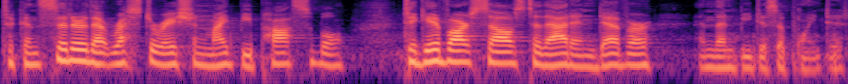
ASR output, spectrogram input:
to consider that restoration might be possible, to give ourselves to that endeavor and then be disappointed.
